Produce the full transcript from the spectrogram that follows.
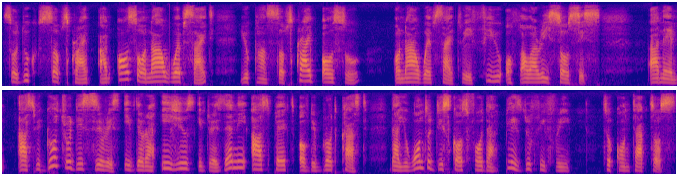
So do subscribe and also on our website you can subscribe also on our website to a few of our resources. And um, as we go through this series, if there are issues, if there is any aspect of the broadcast that you want to discuss further, please do feel free to contact us.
